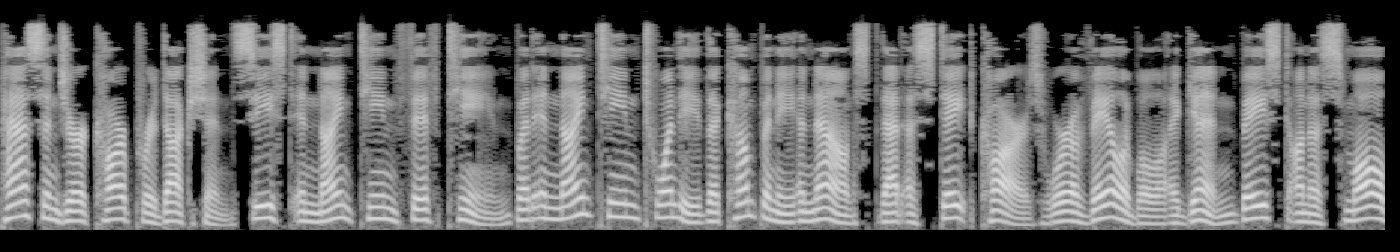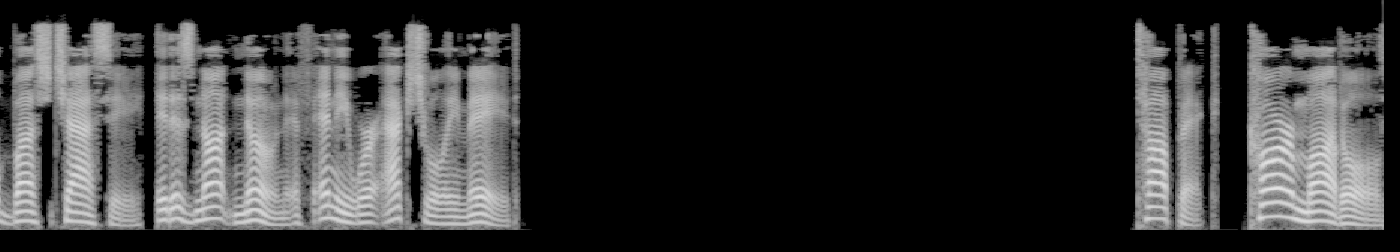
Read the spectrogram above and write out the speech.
Passenger car production ceased in 1915 but in 1920 the company announced that estate cars were available again based on a small bus chassis. It is not known if any were actually made. Topic: Car models.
